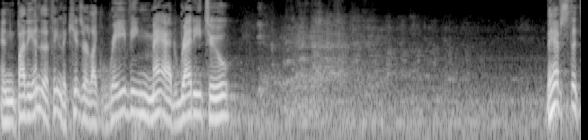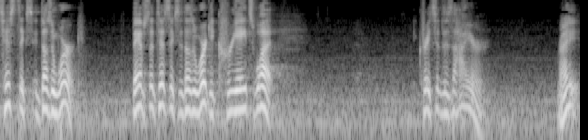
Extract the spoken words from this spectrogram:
And by the end of the thing, the kids are like raving mad, ready to. They have statistics, it doesn't work. They have statistics, it doesn't work. It creates what? It creates a desire, right?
